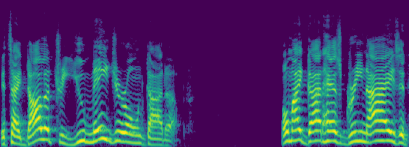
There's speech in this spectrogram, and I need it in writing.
It's idolatry. You made your own God up. Oh, my God has green eyes, and,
